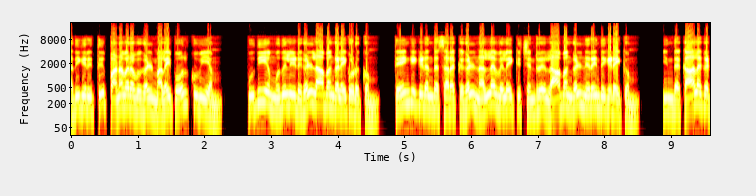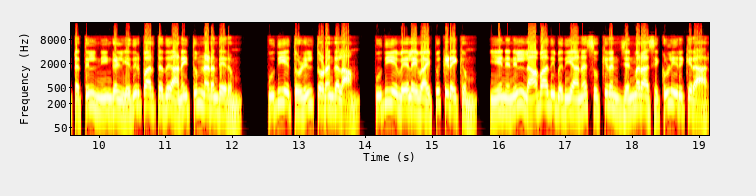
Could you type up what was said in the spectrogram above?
அதிகரித்து பணவரவுகள் மலை போல் குவியம். புதிய முதலீடுகள் லாபங்களை கொடுக்கும். தேங்கி கிடந்த சரக்குகள் நல்ல விலைக்குச் சென்று லாபங்கள் நிறைந்து கிடைக்கும். இந்த காலகட்டத்தில் நீங்கள் எதிர்பார்த்தது அனைத்தும் நடந்தேறும். புதிய தொழில் தொடங்கலாம். புதிய வேலைவாய்ப்பு கிடைக்கும். ஏனெனில் லாபாதிபதியான சுக்கிரன் ஜென்மராசிக்குள் இருக்கிறார்.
